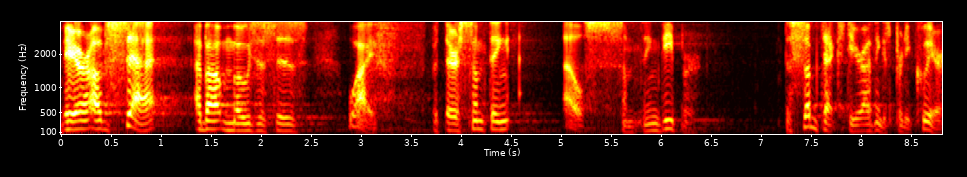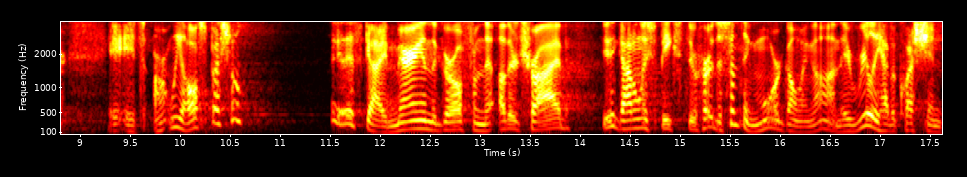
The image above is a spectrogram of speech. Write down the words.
They are upset about Moses' wife, but there's something else, something deeper. The subtext here, I think, is pretty clear. It's, aren't we all special? Look at this guy marrying the girl from the other tribe. You think God only speaks through her? There's something more going on. They really have a question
